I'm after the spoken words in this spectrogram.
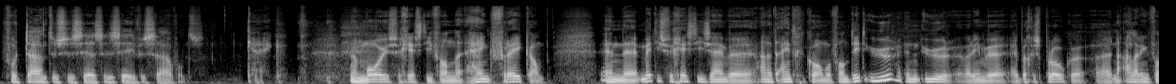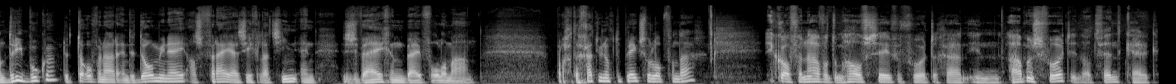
Voortaan tussen zes en zeven s'avonds. Kijk, een mooie suggestie van eh, Henk Vreekamp. En uh, met die suggestie zijn we aan het eind gekomen van dit uur. Een uur waarin we hebben gesproken uh, naar aanleiding van drie boeken. De Tovenaar en de Dominee, Als Freya zich laat zien... en Zwijgen bij volle maan. Prachtig. Gaat u nog de preeksel op vandaag? Ik hoop vanavond om half zeven voor te gaan in Amersfoort... in de Adventkerk.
